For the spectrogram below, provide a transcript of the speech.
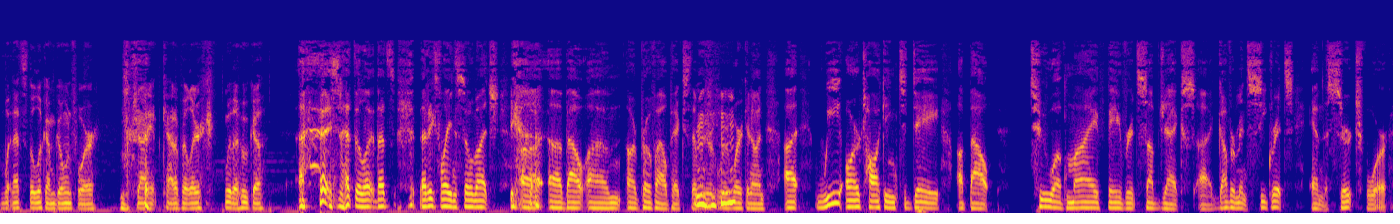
That's the look I'm going for. Giant caterpillar with a hookah. Is that the? That's that explains so much uh, about um, our profile pics that we're, we're working on. Uh, we are talking today about two of my favorite subjects: uh, government secrets and the search for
